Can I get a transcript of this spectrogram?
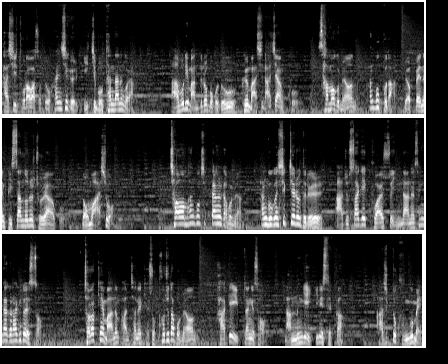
다시 돌아와서도 한식을 잊지 못한다는 거야. 아무리 만들어 먹어도 그 맛이 나지 않고 사 먹으면 한국보다 몇 배는 비싼 돈을 줘야 하고 너무 아쉬워. 처음 한국 식당을 가보면 한국은 식재료들을 아주 싸게 구할 수 있나 하는 생각을 하기도 했어. 저렇게 많은 반찬을 계속 퍼주다 보면 가게 입장에서 남는 게 있긴 있을까? 아직도 궁금해.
